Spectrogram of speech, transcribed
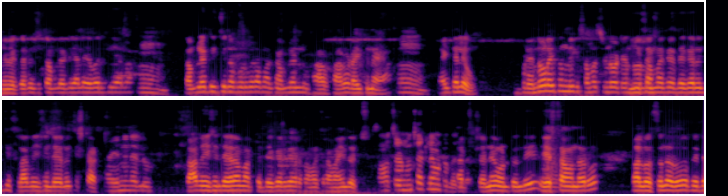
మేము. ఎక్కడి నుంచి కంప్లైంట్ ఇవ్వాలి? ఎవరికి ఇవ్వాలా. కంప్లైంట్ ఇచ్చినప్పుడు కూడా మా కంప్లైంట్ ఫార్వర్డ్ అవుతున్నాయా ఉమ్. అయితే లేవు ఇప్పుడు ఎన్ని రోజులు అవుతుంది మీకు సమస్య ఉండవటి సమస్య దగ్గర నుంచి స్లాబ్ వేసిన దగ్గర నుంచి స్టార్ట్. ఎన్ని నెలలు? స్లాబ్ వేసిన దగ్గర మాకు దగ్గర దగ్గర సంవత్సరం అయింది వచ్చి. సంవత్సరం నుంచి అట్లే ఉంటుంది. అట్లనే ఉంటుంది. వేస్తా ఉన్నారు. వాళ్ళు వస్తున్నారు. పెద్ద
